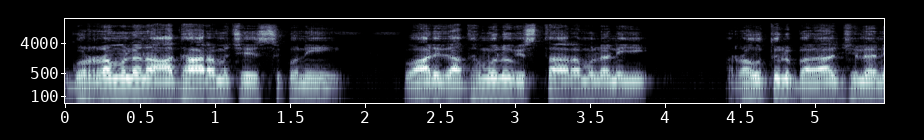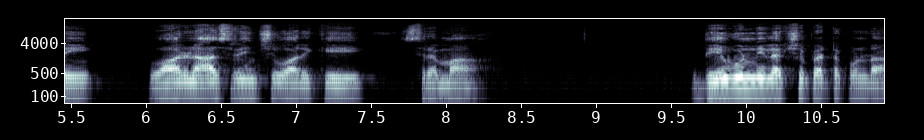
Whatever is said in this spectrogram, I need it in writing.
గుర్రములను ఆధారము చేసుకుని వారి రథములు విస్తారములని రౌతులు బలాఢ్యులని వారిని ఆశ్రయించు వారికి శ్రమ. దేవుణ్ణి లక్ష్య పెట్టకుండా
